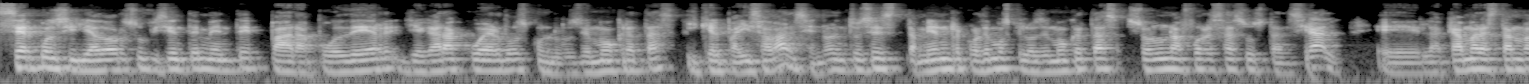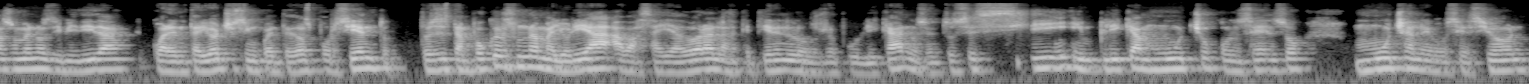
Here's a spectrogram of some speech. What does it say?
ser conciliador suficientemente para poder llegar a acuerdos con los demócratas y que el país avance, ¿no? Entonces, también recordemos que los demócratas son una fuerza sustancial. Eh, la Cámara está más o menos dividida 48-52%. Entonces, tampoco es una mayoría avasalladora la que tienen los republicanos. Entonces, sí implica mucho consenso, mucha negociación,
